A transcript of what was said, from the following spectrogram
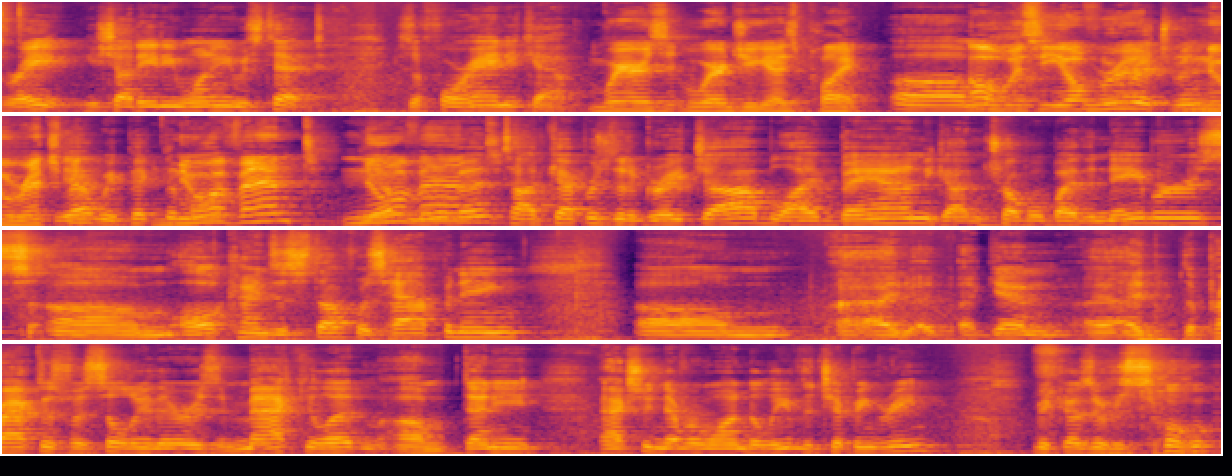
great. He shot 81 and he was ticked. He's a four handicap. Where is it? Where'd you guys play? oh, was he over Um, New at Richmond. New Richmond? Yeah, we picked him New up. event. New Yep, event. Todd Keppers did a great job. Live band. He got in trouble by the neighbors. Um, all kinds of stuff was happening. Um, I, again, I, I, the practice facility there is immaculate. Um, Denny actually never wanted to leave the chipping green because it was so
